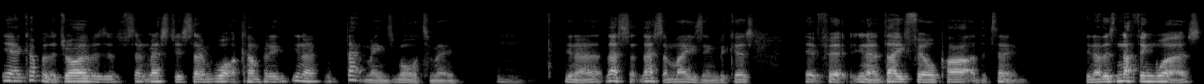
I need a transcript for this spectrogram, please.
Yeah a couple of the drivers have sent messages saying what a company. You know that means more to me. Mm. you know that's that's amazing because it fit you know they feel part of the team. You know there's nothing worse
